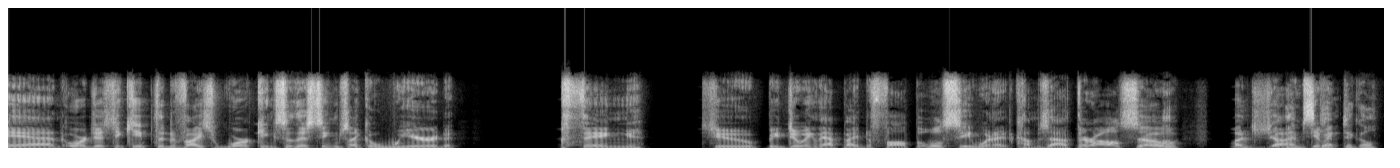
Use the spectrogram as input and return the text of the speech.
and or just to keep the device working. So this seems like a weird thing to be doing that by default, but we'll see when it comes out. They're also uh, I'm skeptical.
